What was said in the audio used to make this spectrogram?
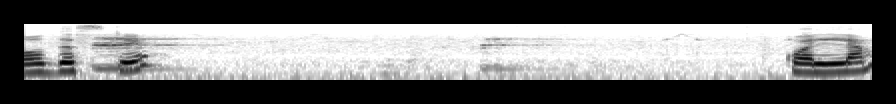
ഓഗസ്റ്റ് കൊല്ലം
